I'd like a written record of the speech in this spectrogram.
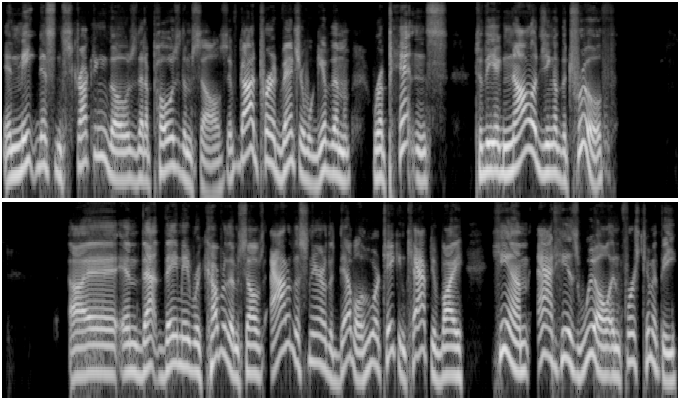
in meekness, instructing those that oppose themselves. If God peradventure will give them repentance to the acknowledging of the truth, uh, and that they may recover themselves out of the snare of the devil, who are taken captive by him at his will in First Timothy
